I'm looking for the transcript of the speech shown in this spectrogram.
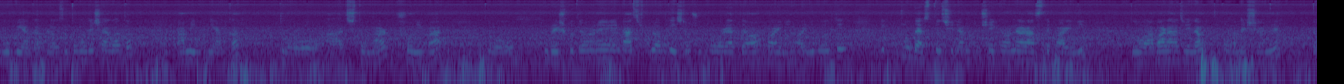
শুভ প্রিয়াঙ্কা ব্লগে তোমাদের স্বাগত। আমি প্রিয়াঙ্কা। তো আজ তোমার শনিবার। তো বৃহস্পতিবারে লাস্ট ব্লগ দিয়েছিলাম, শুক্রবারে আর দেওয়া হয়নি হয়নি বলতে একটু ব্যস্ত ছিলাম, তো সেই কারণে আর আসতে পারিনি। তো আবার আজ এলাম তোমাদের সামনে। তো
